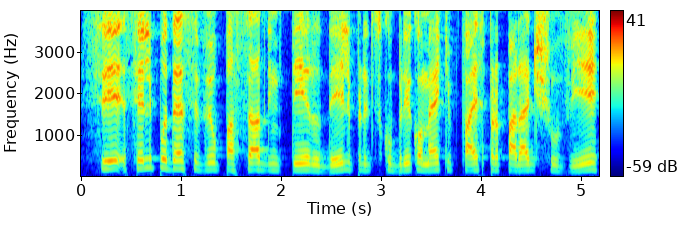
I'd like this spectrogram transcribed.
se, se ele pudesse ver o passado inteiro dele para descobrir como é que faz para parar de chover,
